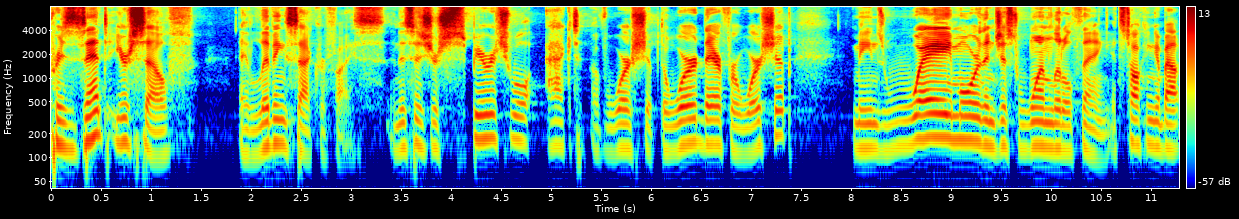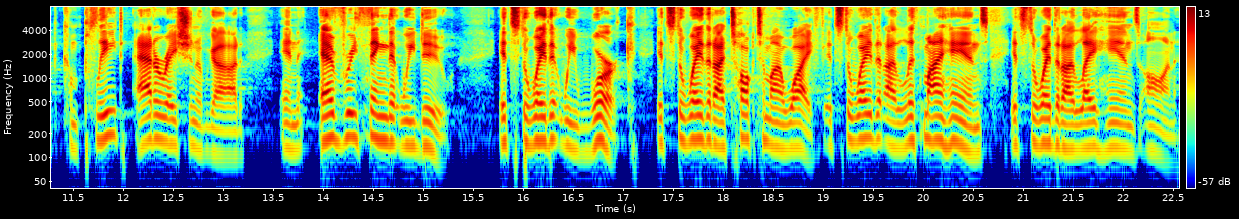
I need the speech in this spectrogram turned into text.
Present yourself a living sacrifice. And this is your spiritual act of worship. The word there for worship means way more than just one little thing. It's talking about complete adoration of God in everything that we do. It's the way that we work. It's the way that I talk to my wife. It's the way that I lift my hands. It's the way that I lay hands on.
